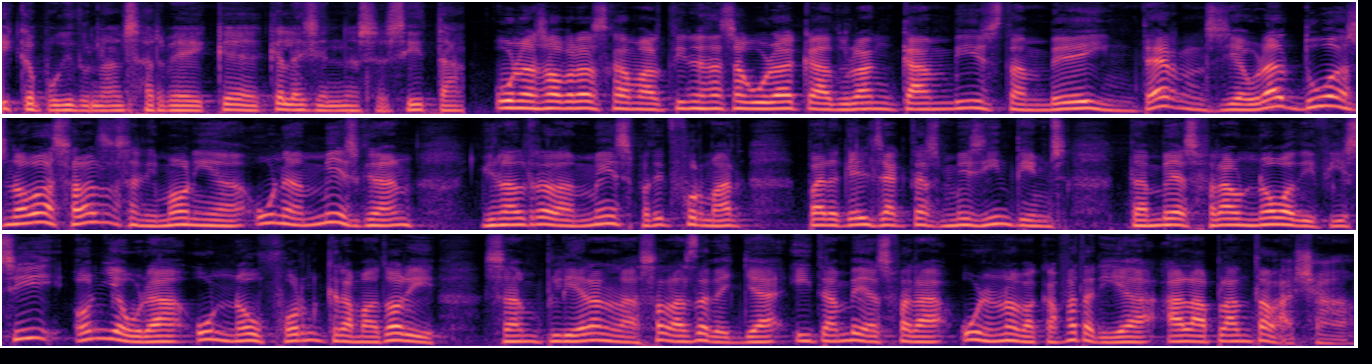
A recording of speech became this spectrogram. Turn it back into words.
i que pugui donar el servei que, que la gent necessita. Unes obres que Martínez assegura que duran canvis també interns. Hi haurà dues noves sales de cerimònia, una més gran i una altra de més petit format per a aquells actes més íntims. També es farà un nou edifici on hi haurà un nou forn crematori. S'ampliaran les sales de vetlla i també es farà una nova cafeteria a la planta baixa.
